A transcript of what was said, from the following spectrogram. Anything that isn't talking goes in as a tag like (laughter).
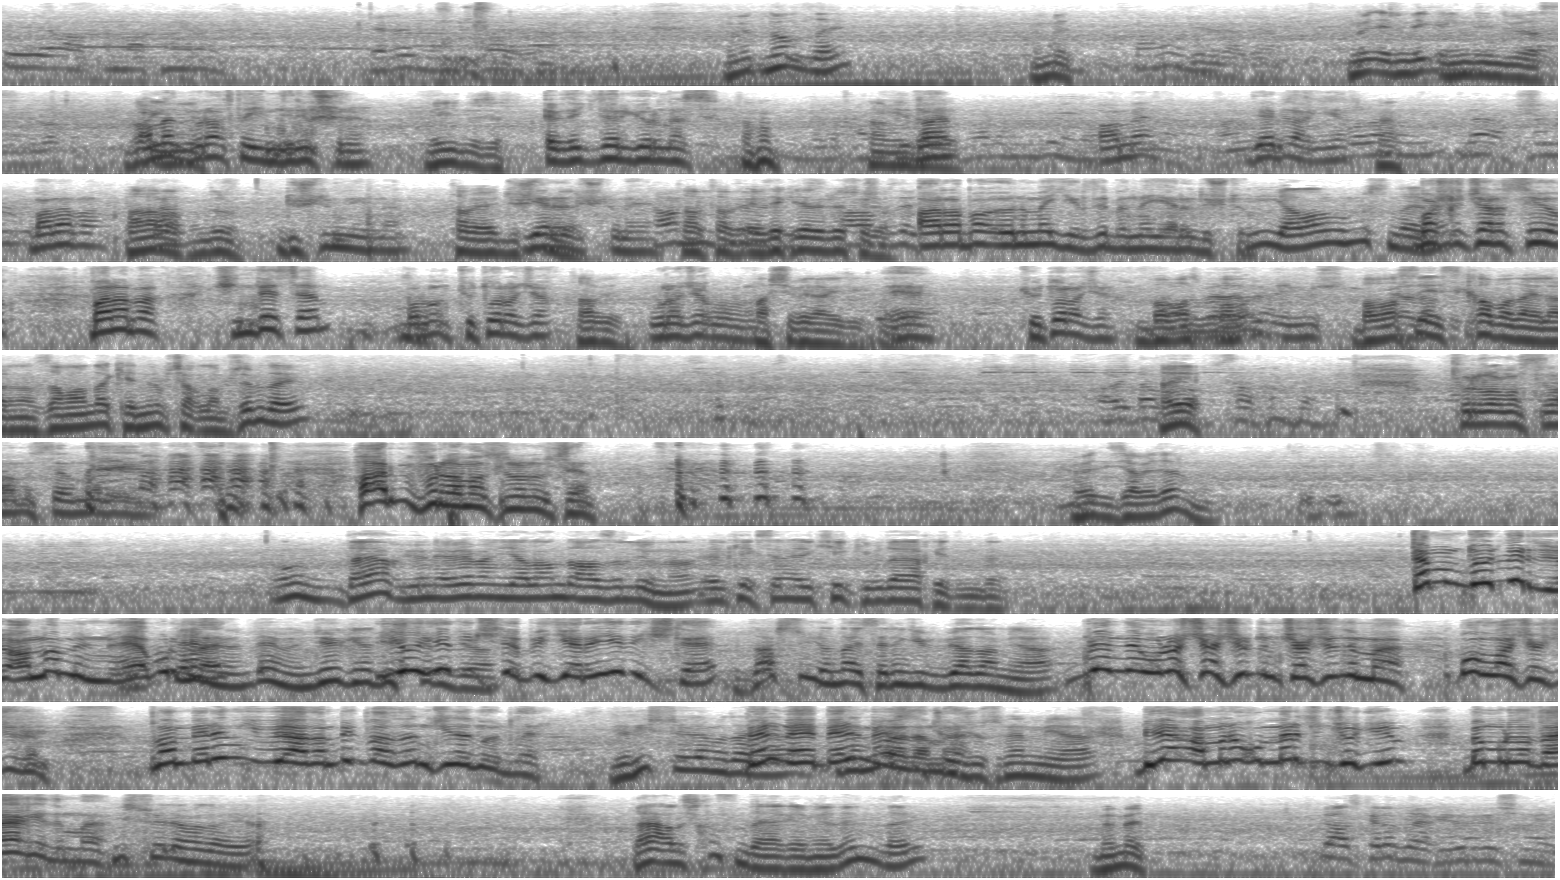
şey aklım aklıma gelir? Mehmet ne oldu dayı? Mehmet. Mehmet elinde, elinde indi biraz. Bak Ahmet indi. bırak da indireyim şunu. Ne indireceğim? Evdekiler görmez. Tamam indir. Lan Ahmet gel bir dakika gel. Ha. Bana bak. Bana Ben bakın dur. Düştüm diyeyim ben. Tabii ev düştü. Yere de. düştüm ya. Tabii tabii evdekiler öyle söylüyor. Araba önüme girdi ben de yere düştüm. İyi yalan vurmuşsun dayı. Başka çaresi yok. Bana bak. Şimdi desem babam kötü olacak. Tabii. Vuracak babam. Başı belaya girecek. Kötü olacak. Babası, baba, babası eski kabadayılardan. Zamanında kendini bıçaklamış değil mi dayı? Hayır. Fırlamasın abi sen. (laughs) Harbi fırlamasın oğlum sen. Evet icap eder mi? Oğlum dayak yiyorsun eve hemen yalan da hazırlıyorsun lan. Erkek sen erkek gibi dayak yedin de. Tamam döndür diyor anlamıyorum. E vurdular. Demiyorsun demiyorsun. Diyor ki Yo düştüm yedik diyor. işte bir kere yedik işte. Nasıl yiyorsun dayı senin gibi bir adam ya. Ben de ona şaşırdım şaşırdım ha. Vallahi şaşırdım. Lan benim gibi bir adam bir pazarın içine döndüler. Ya hiç söyleme dayı Benim- ya. benim Bir de gibi Mersin adam ya. çocuğusun hem mi ya? Bir de amına koyayım Mersin çocuğuyum. Ben burada dayak yedim ha. Hiç söyleme dayı ya. dayı alışkınsın dayak yemeye değil mi dayı? Mehmet. Bir askere dayak yedi bir de şimdi.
